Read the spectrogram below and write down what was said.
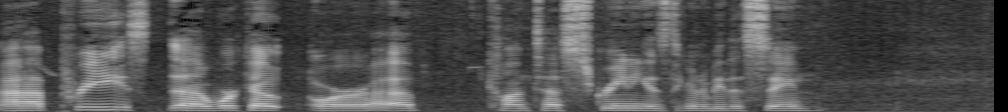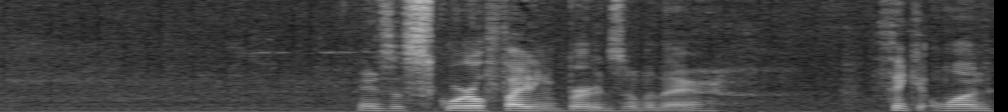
uh, pre-workout uh, or contest screening is going to be the same. There's a squirrel fighting birds over there think it won.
